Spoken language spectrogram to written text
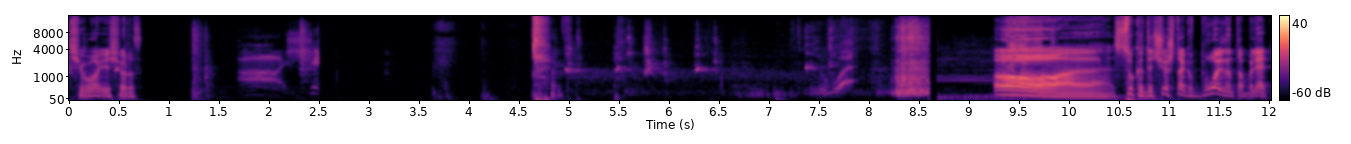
Чего? Еще раз. Ah, shit. What? О, сука, да че ж так больно-то, блядь?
